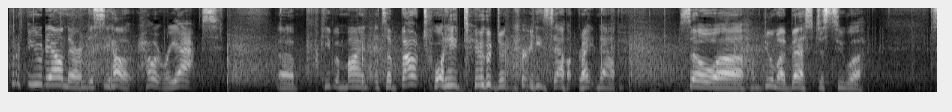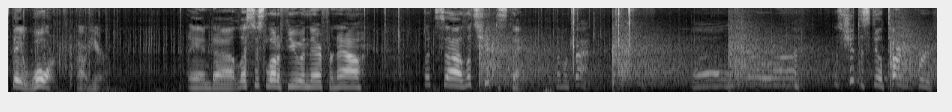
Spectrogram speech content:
put a few down there and just see how, how it reacts. Uh, keep in mind, it's about 22 degrees out right now. So uh, I'm doing my best just to uh, stay warm out here. And uh, let's just load a few in there for now. Let's uh, let's shoot this thing. How about that? Let's, go, let's shoot the steel target first.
